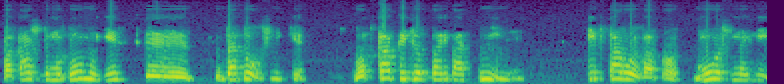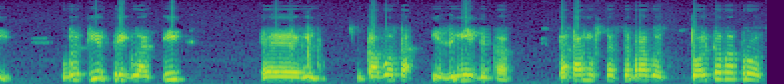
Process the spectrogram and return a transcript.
по каждому дому есть э, задолжники. Вот как идет борьба с ними? И второй вопрос. Можно ли в эфир пригласить э, кого-то из медиков? Потому что собралось столько вопросов,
